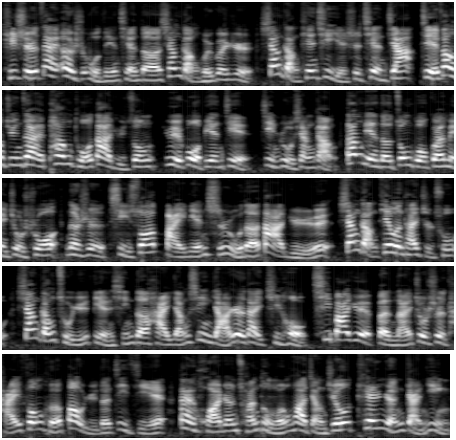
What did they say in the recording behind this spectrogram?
其实，在二十五年前的香港回归日，香港天气也是欠佳。解放军在滂沱大雨中越过边界进入香港，当年的中国官媒就说那是洗刷百年耻辱的大雨。香港天文台指出，香港处于典型的海洋性亚热带气候，七八月本来就是台风和暴雨的季节。但华人传统文化讲究天人感应，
